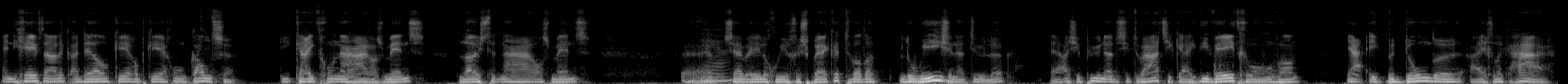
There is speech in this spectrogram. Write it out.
En die geeft eigenlijk Adele keer op keer gewoon kansen. Die kijkt gewoon naar haar als mens, luistert naar haar als mens. Eh, Ja. Ze hebben hele goede gesprekken. Terwijl dat Louise natuurlijk, ja, als je puur naar de situatie kijkt, die weet gewoon van, ja, ik bedonder eigenlijk haar.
